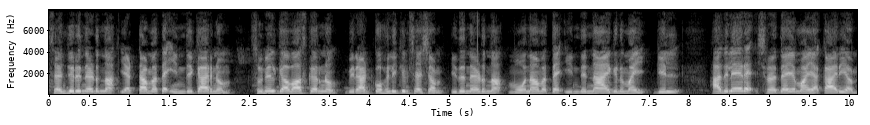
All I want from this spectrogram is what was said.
സെഞ്ചുറി നേടുന്ന എട്ടാമത്തെ ഇന്ത്യക്കാരനും സുനിൽ ഗവാസ്കറിനും വിരാട് കോഹ്ലിക്കും ശേഷം ഇത് നേടുന്ന മൂന്നാമത്തെ ഇന്ത്യൻ നായകനുമായി ഗിൽ. അതിലേറെ ശ്രദ്ധേയമായ കാര്യം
